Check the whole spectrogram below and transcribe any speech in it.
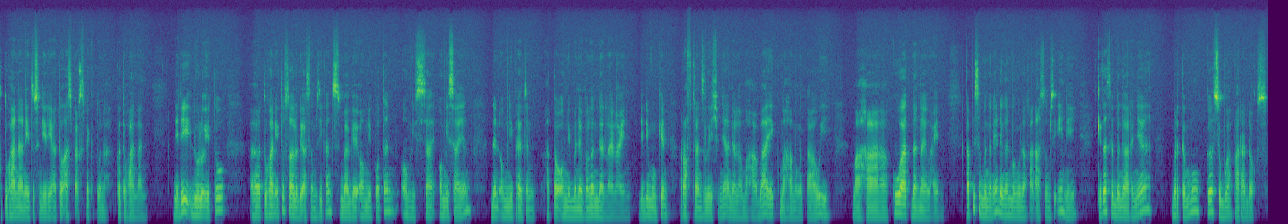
ketuhanan itu sendiri atau aspek-aspek ketuhanan. Jadi dulu itu uh, Tuhan itu selalu diasumsikan sebagai omnipotent, omniscient, dan omnipresent atau omnibenevolent dan lain-lain. Jadi mungkin rough translationnya adalah maha baik, maha mengetahui, maha kuat dan lain-lain. Tapi sebenarnya dengan menggunakan asumsi ini, kita sebenarnya bertemu ke sebuah paradoks.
